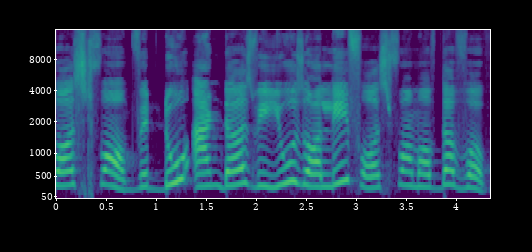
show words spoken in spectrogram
first form with do and does we use only first form of the verb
